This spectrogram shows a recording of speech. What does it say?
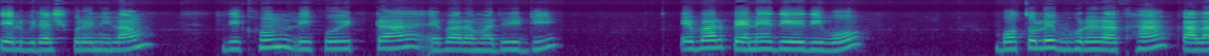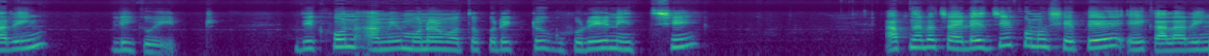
তেল বিরাজ করে নিলাম। দেখুন লিকুইডটা এবার আমার রেডি এবার প্যানে দিয়ে দিব বোতলে ভরে রাখা কালারিং লিকুইড দেখুন, আমি মনের মতো করে একটু ঘুরিয়ে নিচ্ছি। আপনারা চাইলে যে কোনো শেপে এই কালারিং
